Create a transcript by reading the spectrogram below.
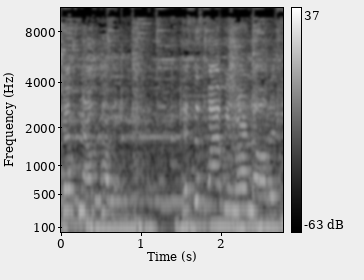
just now coming. This is why we learned all this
